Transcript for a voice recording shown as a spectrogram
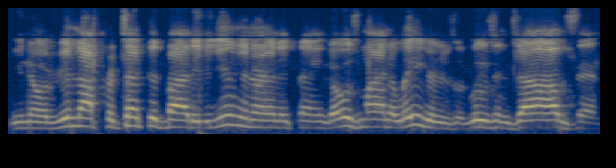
You know, if you're not protected by the union or anything, those minor leaguers are losing jobs and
